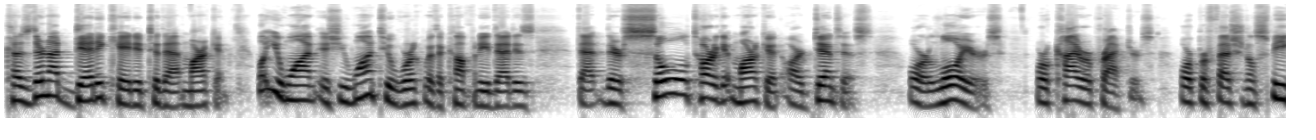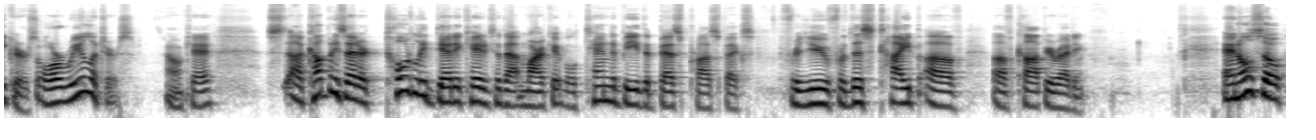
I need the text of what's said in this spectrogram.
because they're not dedicated to that market. What you want is you want to work with a company that is that their sole target market are dentists or lawyers or chiropractors or professional speakers or realtors. Okay. Uh, companies that are totally dedicated to that market will tend to be the best prospects for you for this type of, of copywriting. And also,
